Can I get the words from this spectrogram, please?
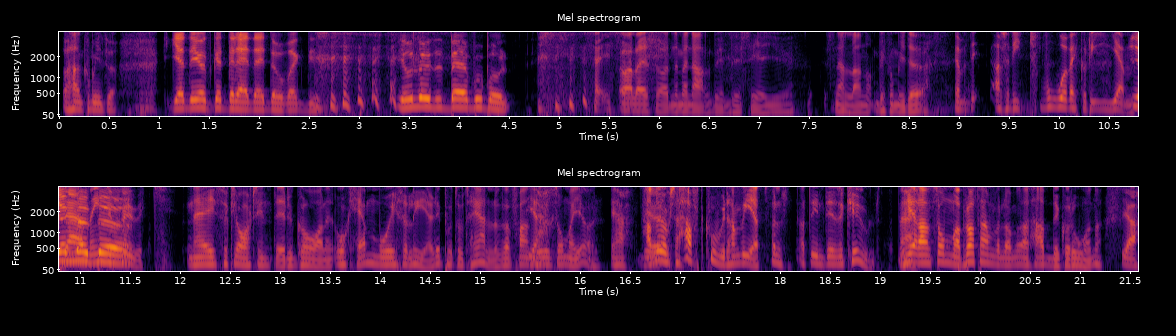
Och han kom in så, ja jag ska träna idag faktiskt. Jag vill ut spela fotboll. Nej, Och så- alla är så, nej men Albin du ser ju, snälla vi kommer ju dö. Ja, men det, alltså det är två veckor till EM, Jag träna inte sjuk. Nej såklart inte, är du galen? Åk hem och isolera dig på ett hotell, vad fan Ja. det är väl så man gör? Ja, Han det- har ju också haft covid, han vet väl att det inte är så kul? Nej. Hela hans sommar pratade han väl om att han hade corona? Ja,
